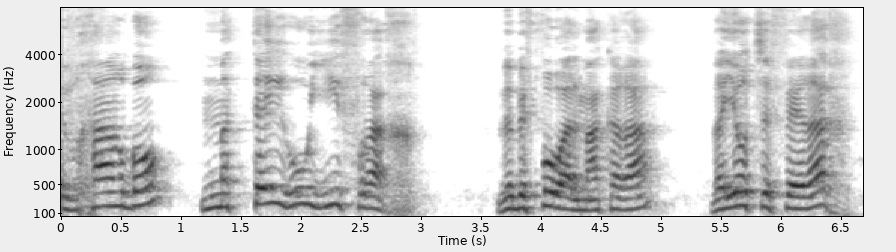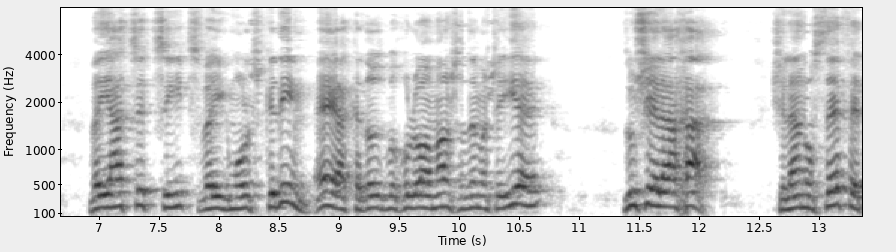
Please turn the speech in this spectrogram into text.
אבחר בו, מתי הוא יפרח. ובפועל מה קרה? ויוצא פרח, ויצא ציץ, ויגמול שקדים. היי, הקדוש ברוך הוא לא אמר שזה מה שיהיה, זו שאלה אחת. שאלה נוספת,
